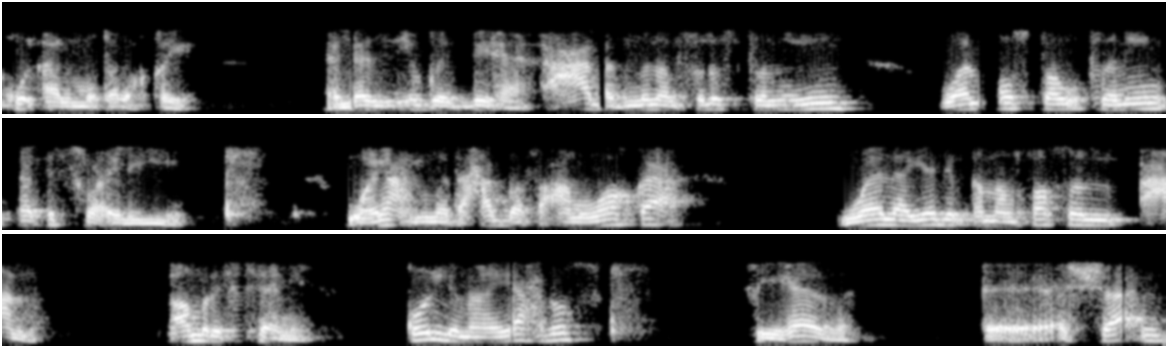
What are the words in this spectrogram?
نقول المتبقيه الذي يوجد بها عدد من الفلسطينيين والمستوطنين الإسرائيليين ونحن نتحدث عن واقع ولا يجب أن ننفصل عنه. الأمر الثاني كل ما يحدث في هذا آه الشأن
